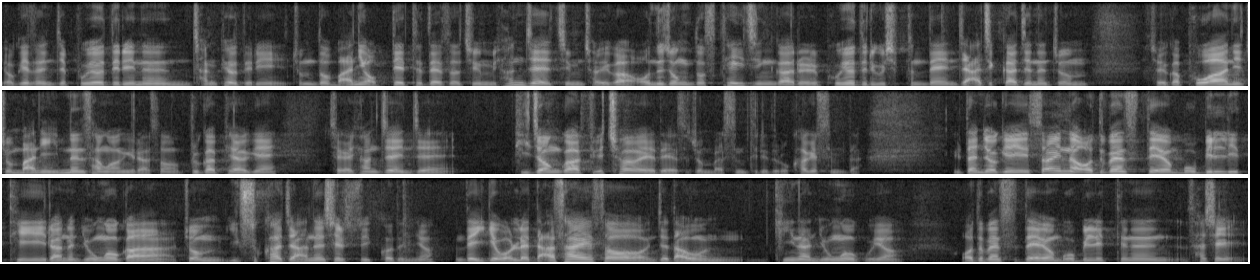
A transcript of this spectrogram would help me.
여기서 이제 보여드리는 장표들이 좀 더 많이 업데이트돼서 지금 현재 지금 저희가 어느 정도 스테이지인가를 보여드리고 싶은데 이제 아직까지는 좀 저희가 보완이 좀 많이 있는 상황이라서 불가피하게 제가 현재 이제 비전과 퓨처에 대해서 좀 말씀드리도록 하겠습니다. 일단 여기 써 있는 어드밴스드 에어 모빌리티라는 용어가 좀 익숙하지 않으실 수 있거든요. 근데 이게 원래 나사에서 이제 나온 긴한 용어고요. 어드밴스드 에어 모빌리티는 사실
